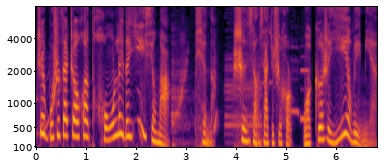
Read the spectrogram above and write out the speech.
这不是在召唤同类的异性吗？天哪！深想下去之后，我哥是一夜未眠。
